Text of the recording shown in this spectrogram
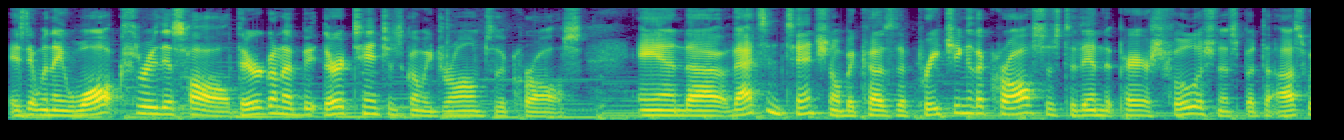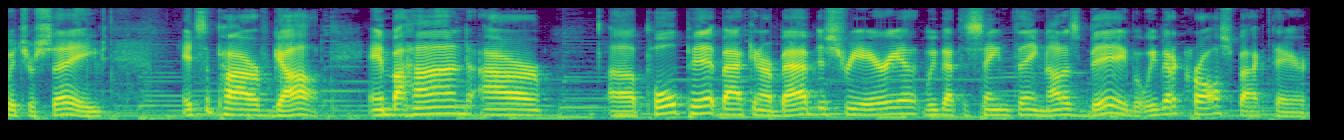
Is that when they walk through this hall, they're gonna be their attention is gonna be drawn to the cross. And uh, that's intentional because the preaching of the cross is to them that perish foolishness, but to us which are saved, it's the power of God. And behind our uh, pulpit back in our baptistry area, we've got the same thing. Not as big, but we've got a cross back there.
